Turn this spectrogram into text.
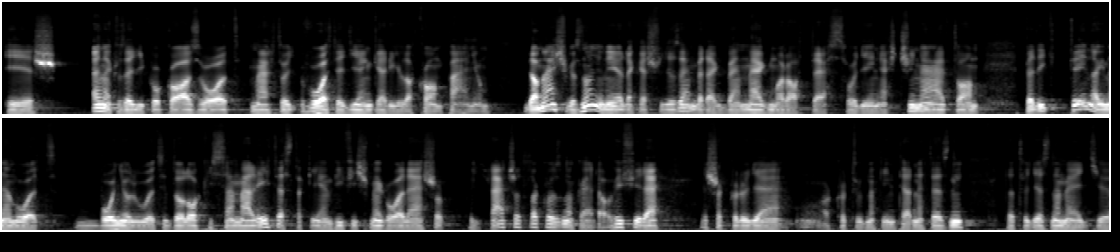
és ennek az egyik oka az volt, mert hogy volt egy ilyen gerilla kampányom. De a másik az nagyon érdekes, hogy az emberekben megmaradt ez, hogy én ezt csináltam, pedig tényleg nem volt bonyolult dolog, hiszen már léteztek ilyen wifi-s megoldások, hogy rácsatlakoznak erre a wifi-re, és akkor ugye akkor tudnak internetezni, tehát hogy ez nem egy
